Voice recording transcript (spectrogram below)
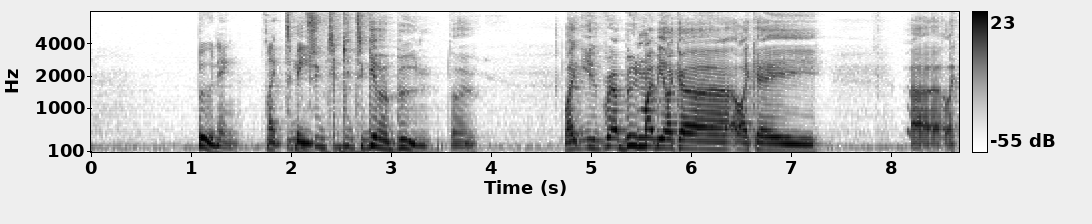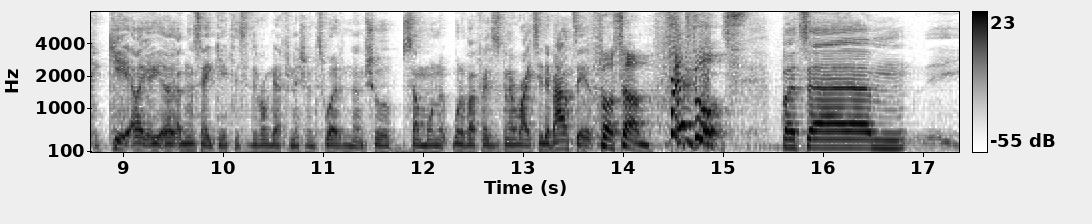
Booning, like to be. to, to, to give a boon though, like a boon might be like a like a. Uh, like a gift, like a, I'm gonna say gift. This is the wrong definition of this word, and I'm sure someone, one of our friends, is gonna write in about it. For some French thoughts. But um,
